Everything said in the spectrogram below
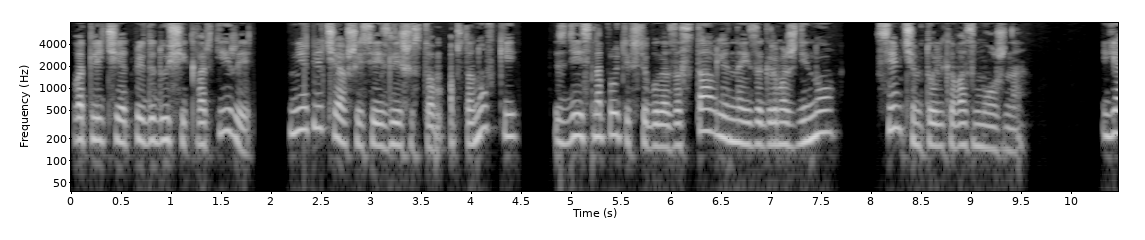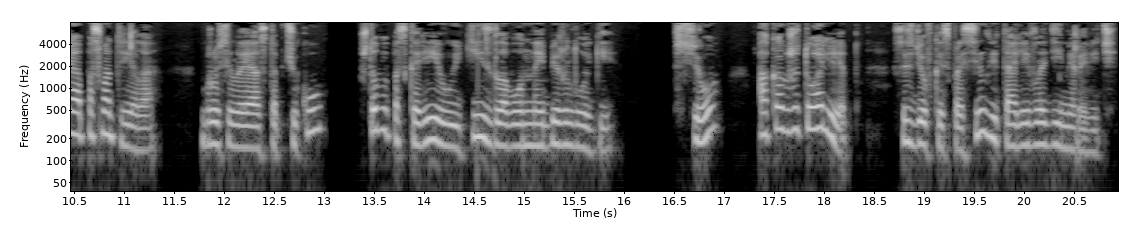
В отличие от предыдущей квартиры, не отличавшейся излишеством обстановки, здесь напротив все было заставлено и загромождено всем, чем только возможно. Я посмотрела, бросила я Остапчуку чтобы поскорее уйти из зловонной берлоги. «Все? А как же туалет?» – с издевкой спросил Виталий Владимирович.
